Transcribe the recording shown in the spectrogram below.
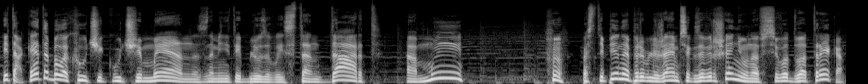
Итак, это была Хучи Кучи Мэн, знаменитый блюзовый стандарт, а мы хм, постепенно приближаемся к завершению, у нас всего два трека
